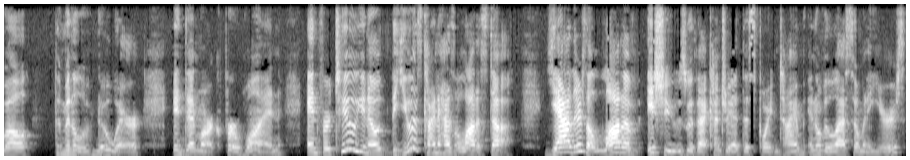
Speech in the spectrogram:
well, the middle of nowhere in Denmark for one. And for two, you know, the US kind of has a lot of stuff yeah, there's a lot of issues with that country at this point in time and over the last so many years.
